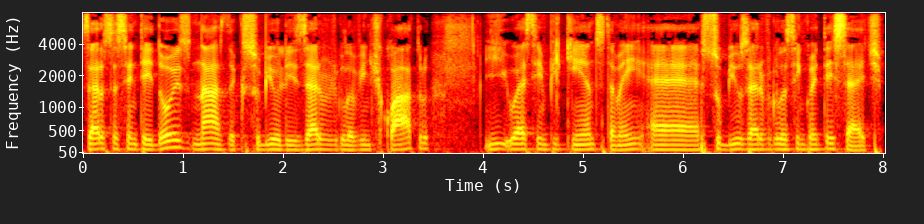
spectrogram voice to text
0,62, Nasdaq subiu ali 0,24 e o S&P 500 também é, subiu 0,57.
